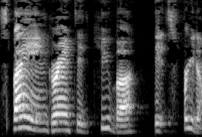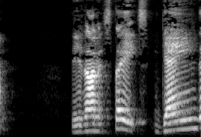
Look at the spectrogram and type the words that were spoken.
Spain granted Cuba its freedom. The United States gained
